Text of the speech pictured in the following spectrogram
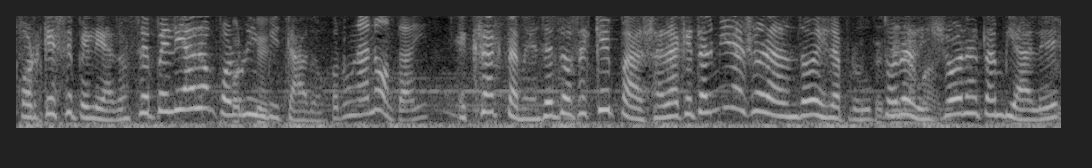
por qué se pelearon. Se pelearon por, ¿Por un qué? invitado. Por una nota, dice. Exactamente. Entonces, ¿qué pasa? La que termina llorando es la productora de Jonathan Viale,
